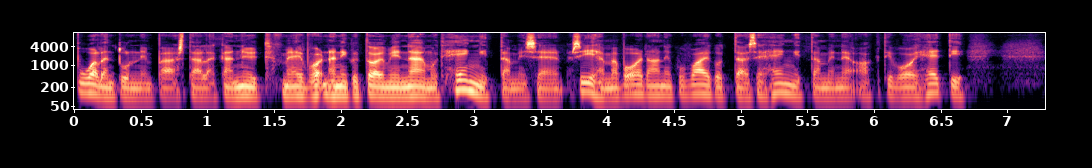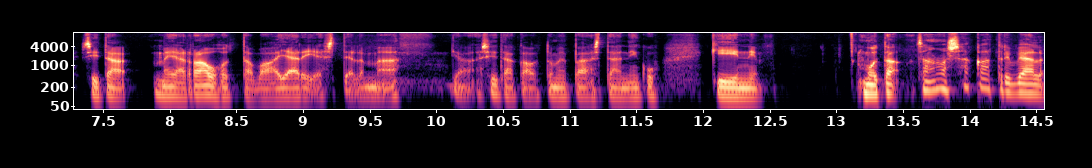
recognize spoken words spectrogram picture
puolen tunnin päästä, äläkä nyt. Me ei voida niin kuin toimia näin, mutta hengittämiseen, siihen me voidaan niin kuin vaikuttaa. Se hengittäminen aktivoi heti sitä meidän rauhoittavaa järjestelmää ja sitä kautta me päästään niin kuin kiinni. Mutta sano sä Katri vielä,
